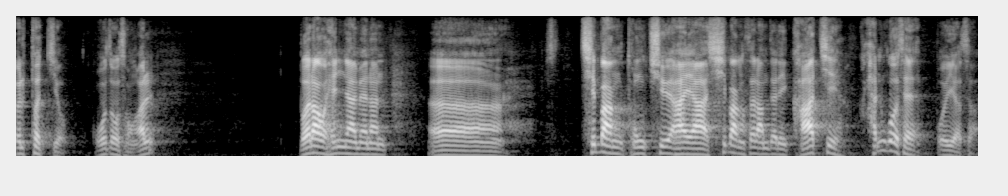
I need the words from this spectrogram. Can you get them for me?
읊었죠. 오도송을. 뭐라고 했냐면은, 어, 시방 동치하야 시방 사람들이 같이 한 곳에 모여서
